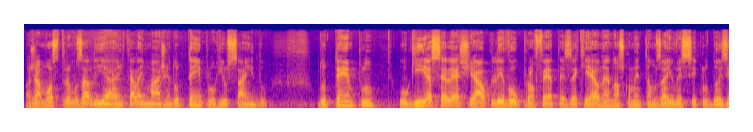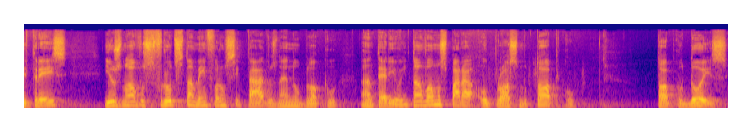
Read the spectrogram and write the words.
Nós já mostramos ali aquela imagem do templo, o rio saindo do templo. O guia celestial que levou o profeta Ezequiel, né, nós comentamos aí o versículo 2 e 3. E os novos frutos também foram citados né, no bloco anterior. Então vamos para o próximo tópico, tópico 2,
